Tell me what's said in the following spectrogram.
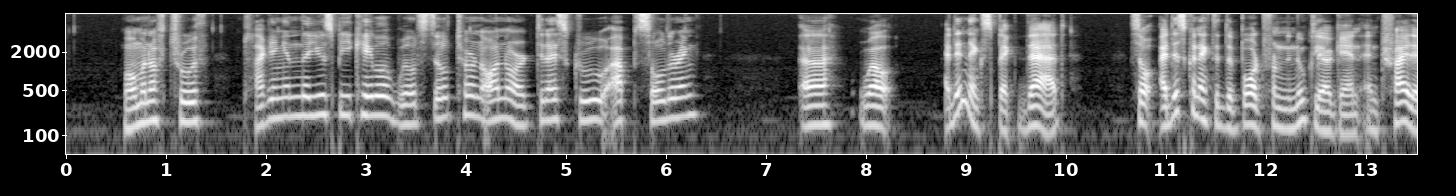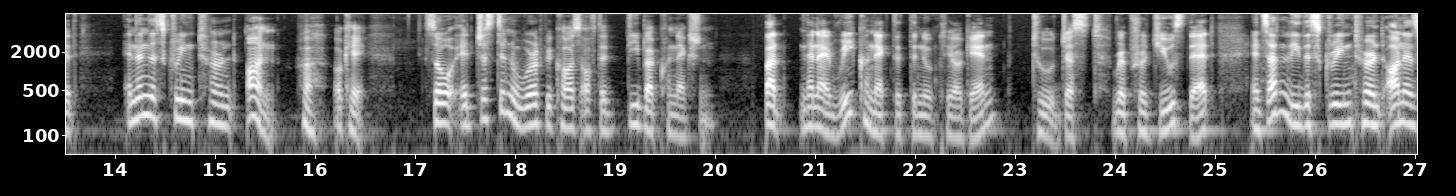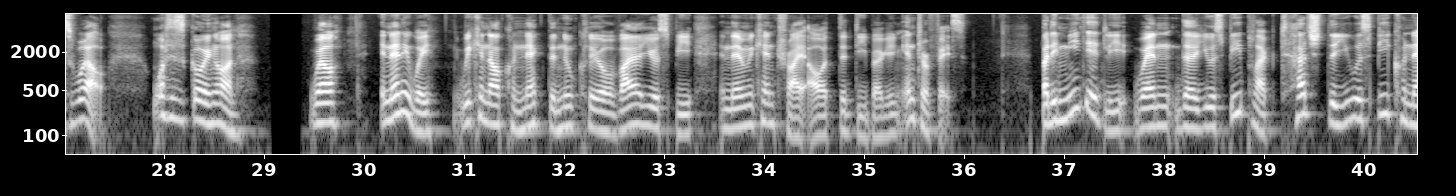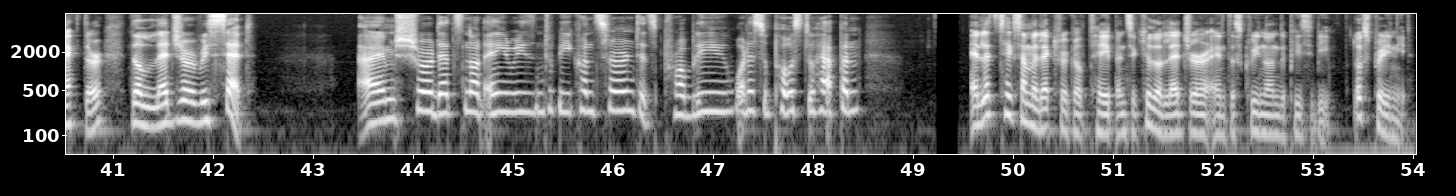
Moment of truth, plugging in the USB cable will still turn on or did I screw up soldering? Uh, well, I didn't expect that. So I disconnected the board from the Nucleo again and tried it, and then the screen turned on. Huh, okay. So it just didn't work because of the debug connection. But then I reconnected the Nucleo again to just reproduce that, and suddenly the screen turned on as well. What is going on? Well, in any way, we can now connect the Nucleo via USB and then we can try out the debugging interface. But immediately when the USB plug touched the USB connector, the ledger reset. I'm sure that's not any reason to be concerned, it's probably what is supposed to happen. And let's take some electrical tape and secure the ledger and the screen on the PCB. Looks pretty neat.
